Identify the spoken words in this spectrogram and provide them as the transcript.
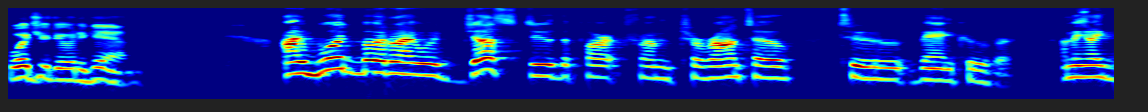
would you do it again? I would, but I would just do the part from Toronto to Vancouver. I mean, I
